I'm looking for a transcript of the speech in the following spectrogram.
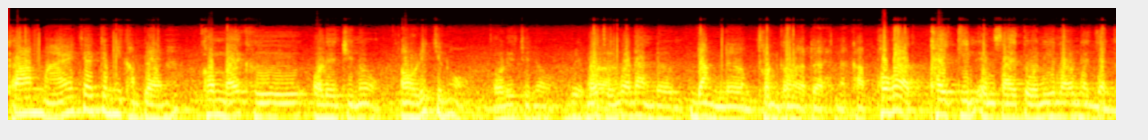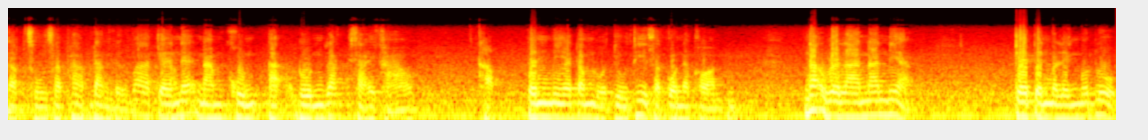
ครับความหมายจะจะมีคำแปลไหมความหมายคือออริจินอลออริจินอล ออริจินอลเรียกว่า หมายถึงว่าดั้งเดิม ดั้งเดิมต้นกำเนิดเลยนะครับ เพราะว่าใครกินเอนไซม์ตัวนี้แล้วเนี่ยจะกลับสู่สภาพดั้งเดิม ว่าแกแนะนำคุณอรุณรักษ์สายขาว ครับ เป็นเมียตำรวจอยู่ที่สกลนคร ณ เวลานั้นเนี่ย แกเป็นมะเร็งมดลูก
